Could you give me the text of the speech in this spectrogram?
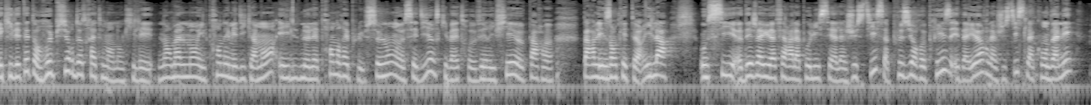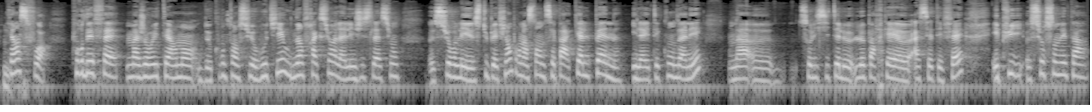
et qu'il était en rupture de traitement. Donc, il est normalement, il prend des médicaments et il ne les prendrait plus, selon euh, ses dires, ce qui va être vérifié par par les enquêteurs. Il a aussi déjà eu affaire à la police et à la justice à plusieurs reprises et d'ailleurs, la justice l'a condamné 15 fois pour des faits majoritairement de contentieux routiers ou d'infraction à la législation euh, sur les stupéfiants. Pour l'instant, on ne sait pas à quelle peine il a été condamné. Euh, sollicité le, parquet euh, à cet effet. Et puis, sur son état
